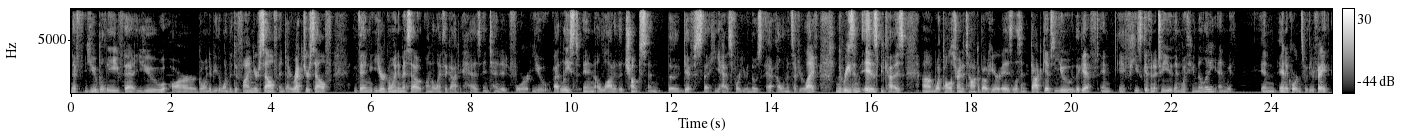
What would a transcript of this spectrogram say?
If you believe that you are going to be the one to define yourself and direct yourself, then you're going to miss out on the life that God has intended for you, at least in a lot of the chunks and the gifts that He has for you in those elements of your life. And the reason is because um, what Paul is trying to talk about here is listen, God gives you the gift, and if He's given it to you, then with humility and with in, in accordance with your faith,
